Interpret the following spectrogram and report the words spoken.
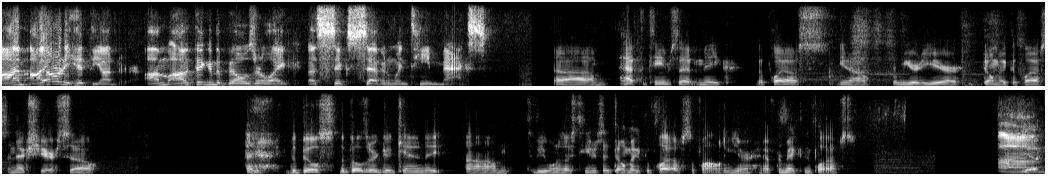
I'm I already hit the under. I'm I'm thinking the Bills are like a six seven win team max. Um, half the teams that make the playoffs, you know, from year to year, don't make the playoffs the next year. So the Bills the Bills are a good candidate um, to be one of those teams that don't make the playoffs the following year after making the playoffs. Um, yeah.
